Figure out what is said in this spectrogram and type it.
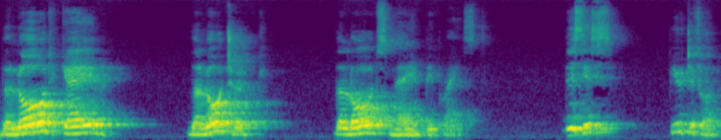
The Lord gave the Lord took, the Lord's name be praised. This is beautiful,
